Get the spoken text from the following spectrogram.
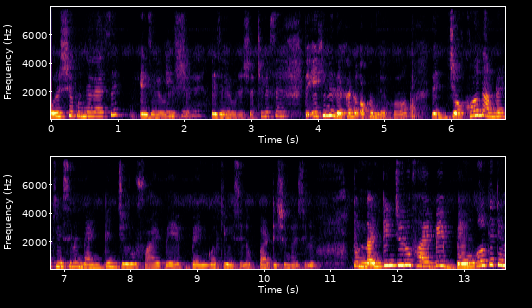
উড়িষ্যা কোন জায়গায় আছে? এই জায়গায় উড়িষ্যা এই জায়গায় উড়িষ্যা ঠিক আছে? তো এখানে দেখানো এখন দেখো যে যখন আমরা কি হয়েছিল? নাইনটিন জিরো ফাইভে বেঙ্গল কি হয়েছিল? পার্টিশন হয়েছিল। তো নাইনটিন জিরো ফাইভে বেঙ্গলকে কেন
